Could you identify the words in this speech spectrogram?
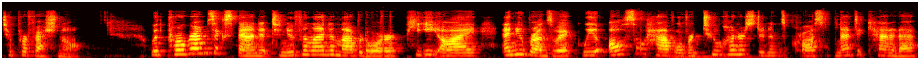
to professional. With programs expanded to Newfoundland and Labrador, PEI, and New Brunswick, we also have over 200 students across Atlantic Canada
